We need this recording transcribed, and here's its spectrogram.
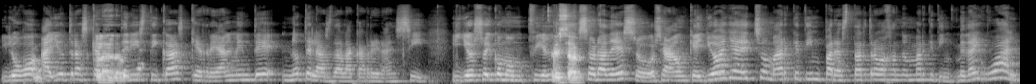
Y luego hay otras características que realmente no te las da la carrera en sí. Y yo soy como fiel defensora de eso. O sea, aunque yo haya hecho marketing para estar trabajando en marketing, me da igual.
